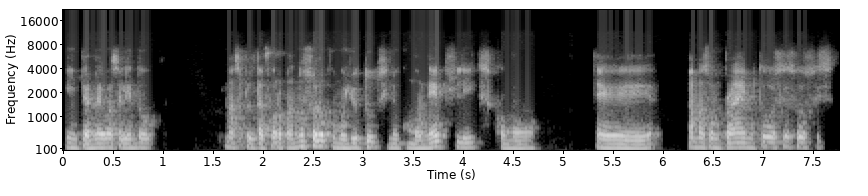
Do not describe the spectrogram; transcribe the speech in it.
Internet va saliendo más plataformas, no solo como YouTube, sino como Netflix, como eh, Amazon Prime, todos esos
